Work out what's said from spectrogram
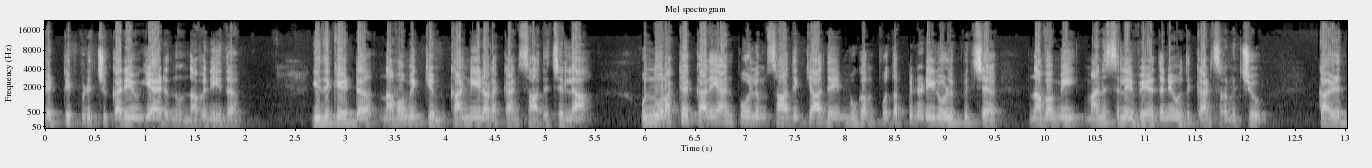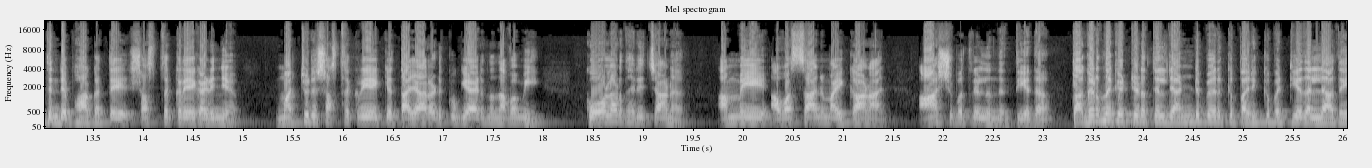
കെട്ടിപ്പിടിച്ചു കരയുകയായിരുന്നു നവനീത്. ഇത് കേട്ട് നവമിക്കും കണ്ണീരടക്കാൻ സാധിച്ചില്ല. ഒന്നുറക്കെ കരയാൻ പോലും സാധിക്കാതെ മുഖം പുതപ്പിനിടയിൽ ഒളിപ്പിച്ച് നവമി മനസ്സിലെ വേദന ഒതുക്കാൻ ശ്രമിച്ചു. കഴുത്തിന്റെ ഭാഗത്തെ ശസ്ത്രക്രിയ കഴിഞ്ഞ് മറ്റൊരു ശസ്ത്രക്രിയയ്ക്ക് തയ്യാറെടുക്കുകയായിരുന്ന നവമി കോളർ ധരിച്ചാണ് അമ്മയെ അവസാനമായി കാണാൻ ആശുപത്രിയിൽ നിന്നെത്തിയത്. തകർന്ന കെട്ടിടത്തിൽ രണ്ടു പേർക്ക് പരിക്ക് പറ്റിയതല്ലാതെ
